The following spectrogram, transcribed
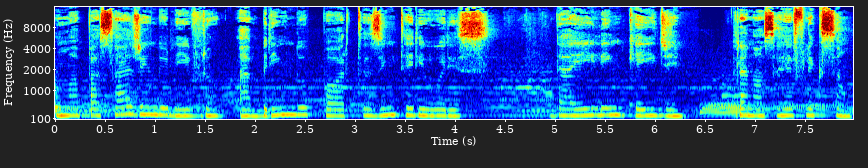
uma passagem do livro Abrindo Portas Interiores da Eileen Cade para nossa reflexão.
